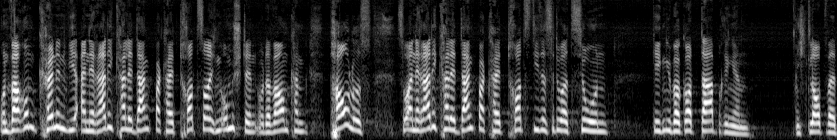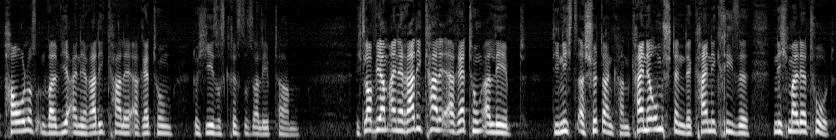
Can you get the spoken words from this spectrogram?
Und warum können wir eine radikale Dankbarkeit trotz solchen Umständen oder warum kann Paulus so eine radikale Dankbarkeit trotz dieser Situation gegenüber Gott darbringen? Ich glaube, weil Paulus und weil wir eine radikale Errettung durch Jesus Christus erlebt haben. Ich glaube, wir haben eine radikale Errettung erlebt, die nichts erschüttern kann. Keine Umstände, keine Krise, nicht mal der Tod.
